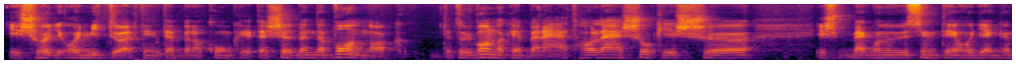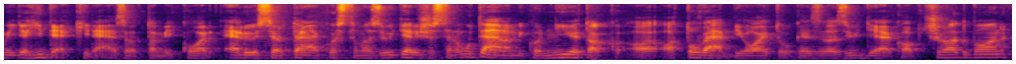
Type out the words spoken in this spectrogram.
és hogy, hogy mi történt ebben a konkrét esetben, de vannak, tehát hogy vannak ebben áthallások, és és megmondom őszintén, hogy engem így a hideg kirázott, amikor először találkoztam az ügyel, és aztán utána, amikor nyíltak a, a további ajtók ezzel az ügyel kapcsolatban,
